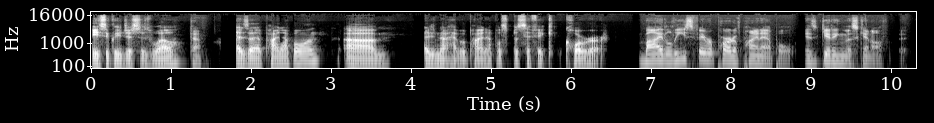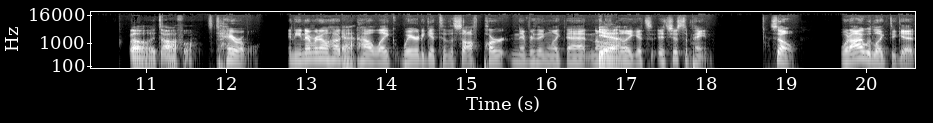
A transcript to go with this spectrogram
basically just as well 'Kay. as a pineapple one. Um, I do not have a pineapple specific corer. My least favorite part of pineapple is getting the skin off of it. Oh, it's awful. It's terrible. And you never know how Yeah. how like where to get to the soft part and everything like that and all, Yeah. like it's it's just a pain. So, what I would like to get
